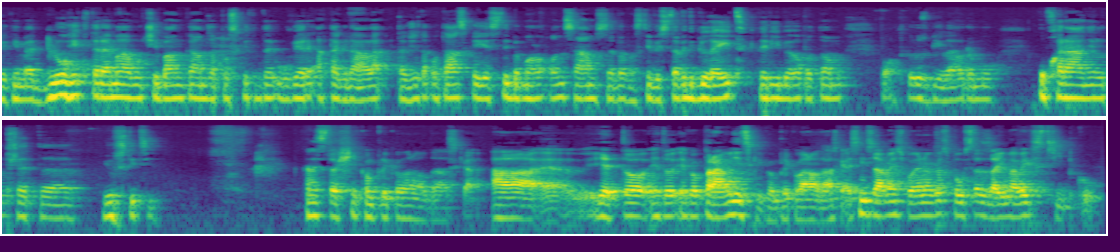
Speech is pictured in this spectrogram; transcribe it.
řekněme, dluhy, které má vůči bankám za poskytnuté úvěry a tak dále. Takže ta otázka je, jestli by mohl on sám sebe vlastně vystavit glade, který by ho potom po odchodu z Bílého domu uchránil před eh, justicí. To je strašně komplikovaná otázka. A eh, je to, je to jako právnicky komplikovaná otázka. Je s ní zároveň spojeno jako spousta zajímavých střípků.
